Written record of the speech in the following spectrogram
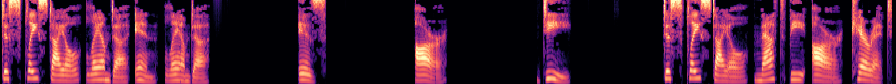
Display style lambda in lambda is r d. Display style math b r caret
